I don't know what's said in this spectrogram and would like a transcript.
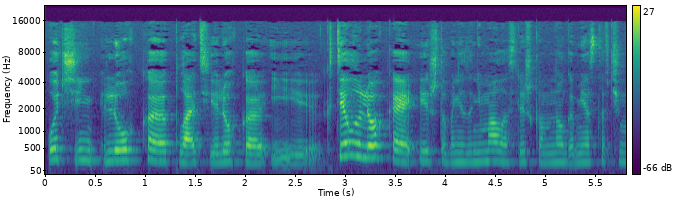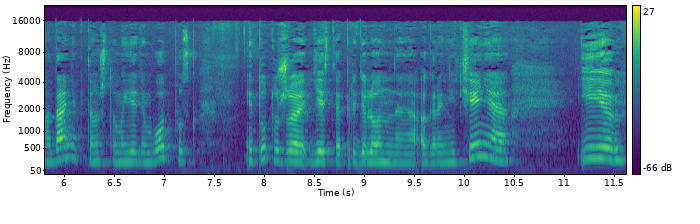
очень легкое платье, легкое и к телу легкое, и чтобы не занимало слишком много места в чемодане, потому что мы едем в отпуск, и тут уже есть определенные ограничения. И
